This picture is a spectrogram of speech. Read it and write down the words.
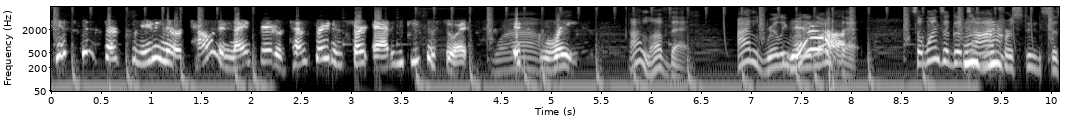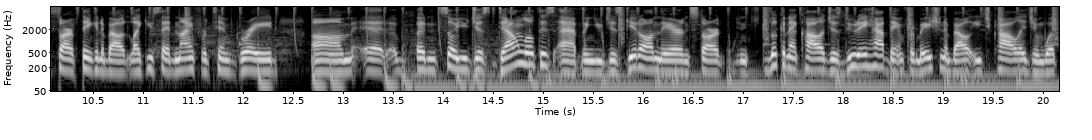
kids can start creating their account in ninth grade or tenth grade and start adding pieces to it. Wow. It's great. I love that. I really, really love that. So when's a good time for students to start thinking about, like you said, ninth or tenth grade? Um, and, and so you just download this app and you just get on there and start looking at colleges. Do they have the information about each college and what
